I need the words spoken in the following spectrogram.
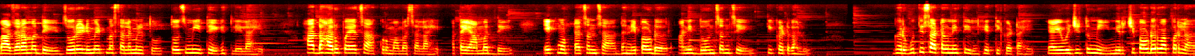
बाजारामध्ये जो रेडीमेड मसाला मिळतो तोच मी इथे घेतलेला आहे. हा दहा रुपयाचा कुर्मा मसाला आहे. आता यामध्ये एक मोठा चमचा धने पावडर आणि दोन चमचे तिखट घालू. घरगुती साठवणीतील हे तिखट आहे. याऐवजी तुम्ही मिरची पावडर वापरला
